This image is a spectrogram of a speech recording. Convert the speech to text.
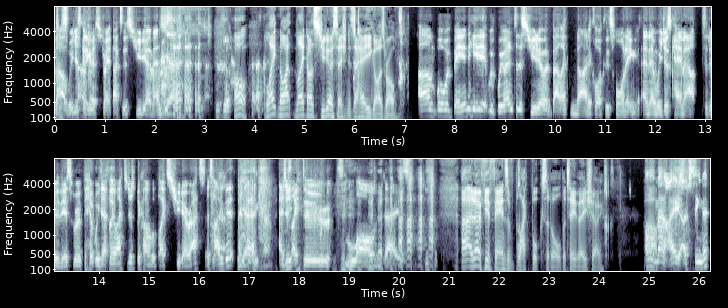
No, Just- we're just gonna go straight back to the studio, man. Yeah. Oh, late night late night studio session. Is that how you guys roll? Um, well, we've been in here. We, we went into the studio at about like nine o'clock this morning, and then we just came out to do this. We we definitely like to just become like studio rats a tiny bit, Yeah, we can. and Do just you- like do long days. Uh, I don't know if you're fans of Black Books at all, the TV show. Oh Um, man, I I've seen it.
